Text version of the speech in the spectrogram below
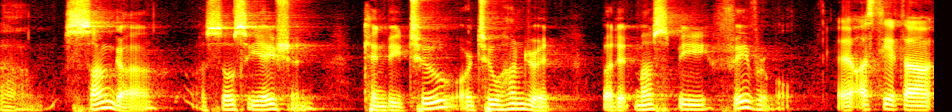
um, Sangha association can be two or two hundred, but it must be favorable. Azt írta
